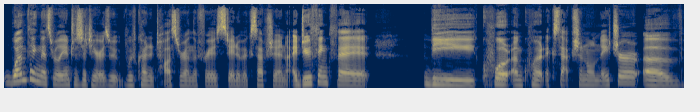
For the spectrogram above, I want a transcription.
one thing that's really interested here is we've, we've kind of tossed around the phrase state of exception. I do think that the quote unquote exceptional nature of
